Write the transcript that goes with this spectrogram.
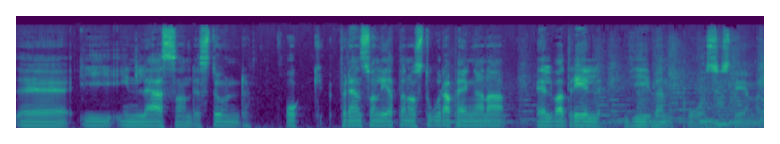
eh, i inläsande stund. Och för den som letar de stora pengarna, 11 drill given på systemet.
